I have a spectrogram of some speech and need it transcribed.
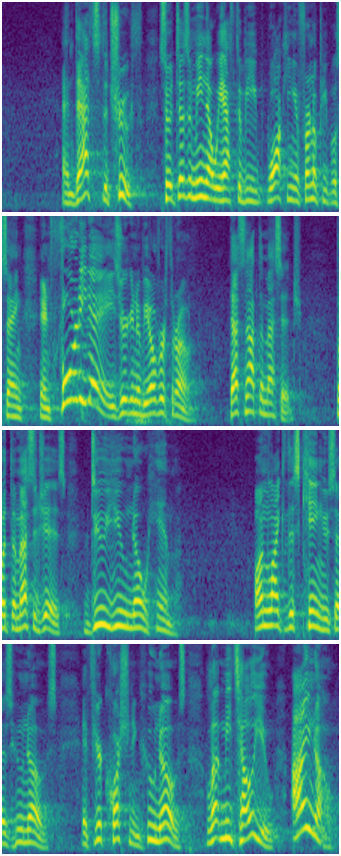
And that's the truth. So it doesn't mean that we have to be walking in front of people saying, in 40 days you're going to be overthrown. That's not the message. But the message is, do you know him? Unlike this king who says, who knows? If you're questioning who knows, let me tell you, I know.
